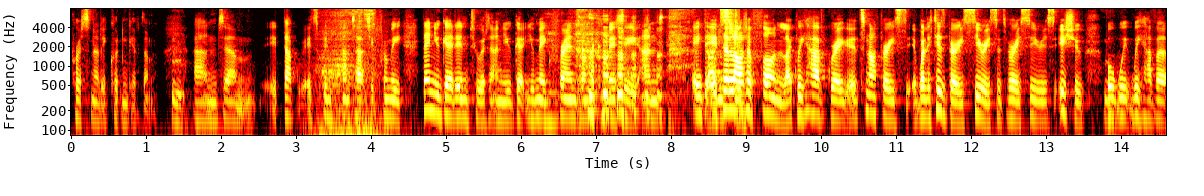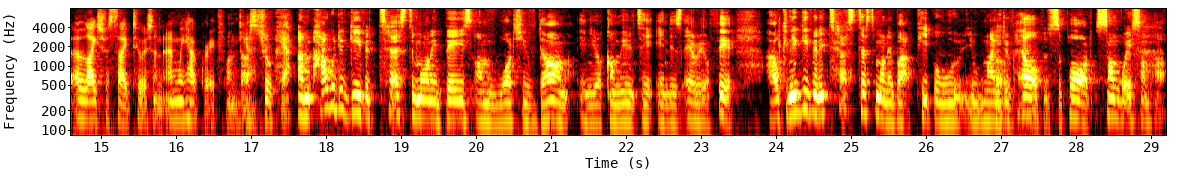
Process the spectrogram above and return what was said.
personally couldn't give them. And um, it, that, it's been fantastic for me. Then you get into it and you get you make friends on the committee, and it, it's a lot of fun. Like we have great. It's not very well. It is very serious. It's a very serious issue, but we, we have a, a lighter side to it, and, and we have great fun. That's yeah. true. Yeah. And how would you give a testimony based on what you've done in your community in this area of faith? How can you give any test testimony about people who you might oh, have helped, support, some way, somehow?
